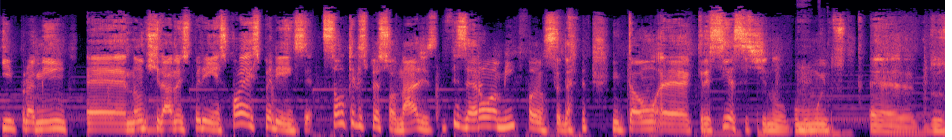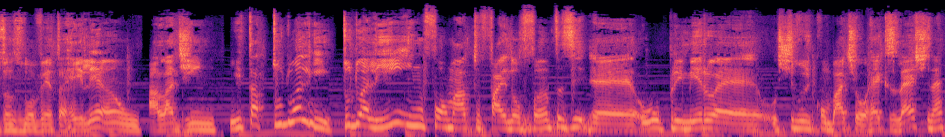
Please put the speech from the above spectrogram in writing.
que, pra mim, é, não tiraram a experiência. Qual é a experiência? São aqueles personagens que fizeram a minha infância, né? Então, é, cresci assistindo, como muitos é, dos anos 90, Rei Leão, Aladdin, e tá tudo ali. Tudo ali em um formato Final Fantasy. É, o primeiro é o estilo de combate é o Hack Slash, né?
